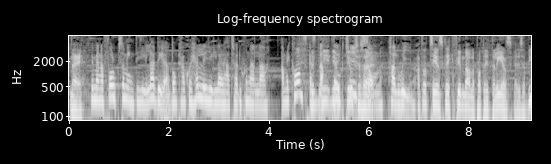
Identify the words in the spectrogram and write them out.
Nej. Jag menar, folk som inte gillar det, de kanske hellre gillar det här traditionella amerikanska det- splatter. det det typ här- som Halloween. Att, att se en skräckfilm där alla pratar italienska, det är såhär... De,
